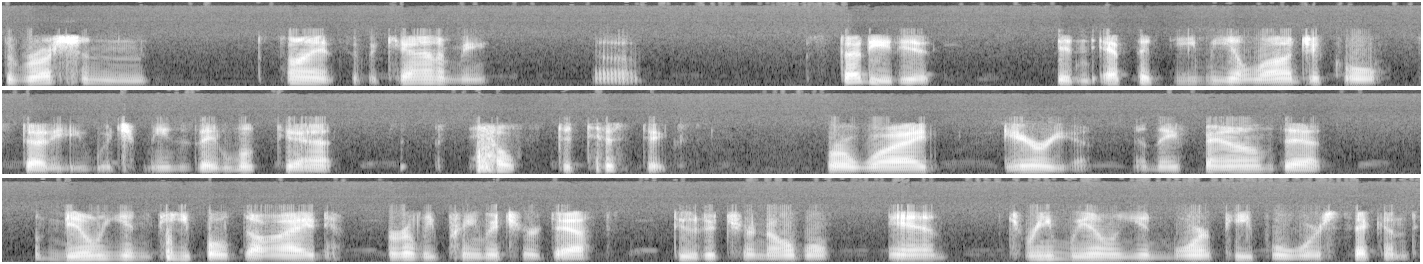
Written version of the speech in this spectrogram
the Russian Science of Academy uh, studied it in epidemiological study, which means they looked at health statistics for a wide area, and they found that a million people died early premature deaths due to Chernobyl, and three million more people were sickened.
